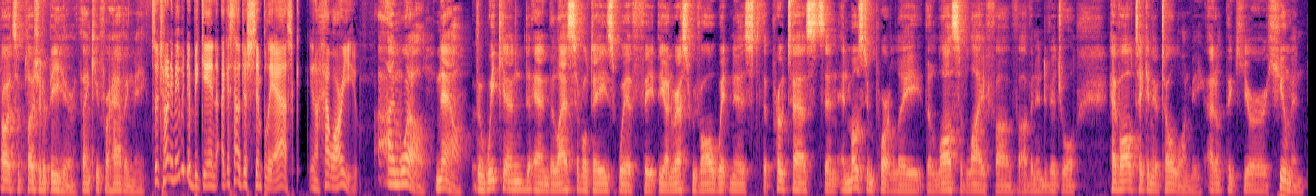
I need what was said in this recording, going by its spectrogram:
Oh, it's a pleasure to be here. Thank you for having me. So, Tony, maybe to begin, I guess I'll just simply ask, you know, how are you? I'm well. Now, the weekend and the last several days with the, the unrest we've all witnessed, the protests, and, and most importantly, the loss of life of, of an individual have all taken their toll on me. I don't think you're human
